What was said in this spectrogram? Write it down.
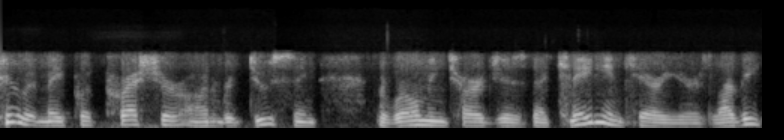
Two, it may put pressure on reducing the roaming charges that Canadian carriers levy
